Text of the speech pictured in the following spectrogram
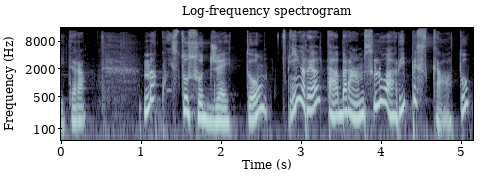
eccetera. Ma questo soggetto in realtà Brahms lo ha ripescato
